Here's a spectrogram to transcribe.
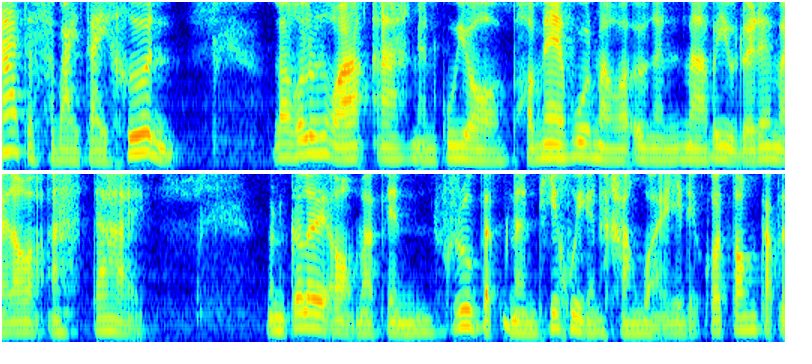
น่าจะสบายใจขึ้น เราก็รู้สึกว่า อะงั้นกูยอมพอแม่พูดมาว่าเอองั้นมาไปอยู่ด้วยได้ไหมเราอะได้ มันก็เลยออกมาเป็นรูปแบบนั้นที่คุยกันค้างไว้ เดี๋ยวก็ต้องกลับไป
